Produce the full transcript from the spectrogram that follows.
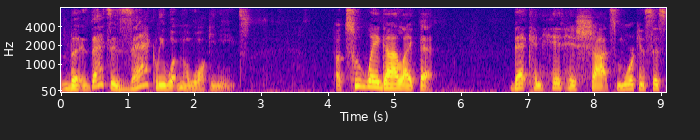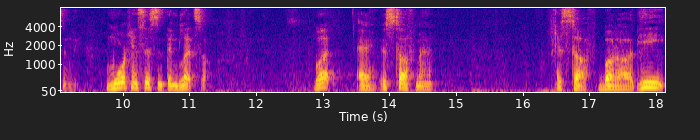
the that's exactly what Milwaukee needs. A two-way guy like that that can hit his shots more consistently, more consistent than Bledsoe. But hey, it's tough, man. It's tough. But uh he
